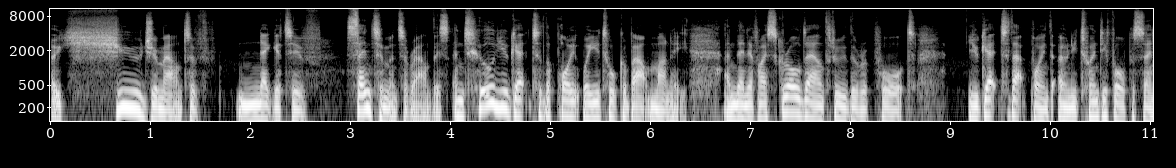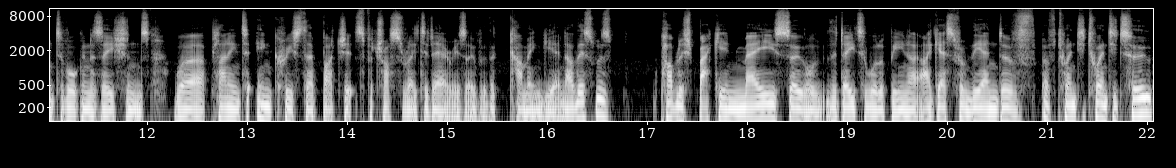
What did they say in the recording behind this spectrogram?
a huge amount of negative sentiment around this until you get to the point where you talk about money. And then if I scroll down through the report, you get to that point that only 24% of organizations were planning to increase their budgets for trust related areas over the coming year. Now, this was published back in May, so the data will have been, I guess, from the end of, of 2022.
